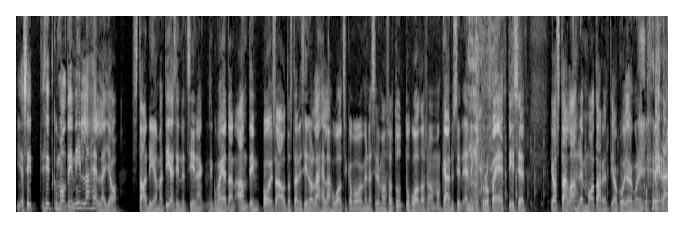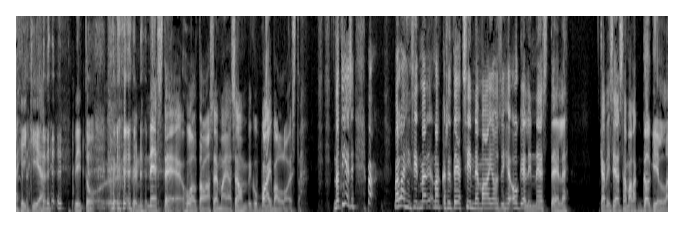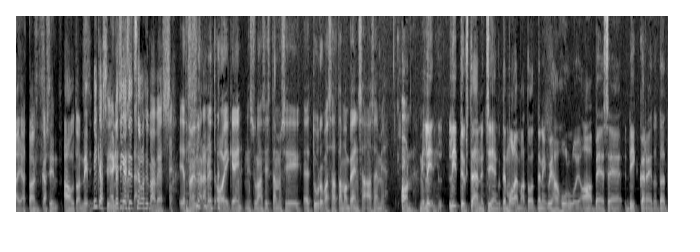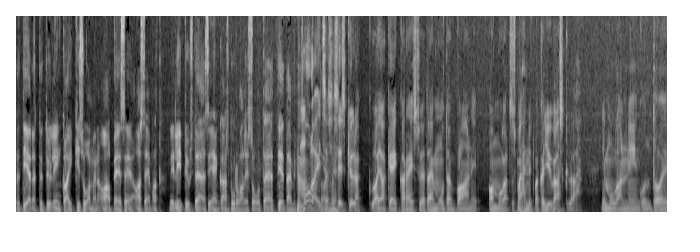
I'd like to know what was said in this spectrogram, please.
Ja sitten sit kun me oltiin niin lähellä jo stadia, mä tiesin, että siinä, kun mä jätän Antin pois autosta, niin siinä on lähellä huoltsika, voi mennä sinne. Mä se on tuttu huoltoasema, mä oon käynyt siinä ennenkin, kun rupeaa etsiä sieltä jostain Lahden motorilta joku, joku niinku perähikiän vittu nestehuoltoasema ja se on niinku vaivalloista. No tiesin, mä, mä lähdin siitä, mä nakkasin teidät sinne, mä ajoin siihen Ogelin nesteelle, kävin siellä samalla Gagilla ja tankkasin auton, niin mikä siinä? Eli Mä tiesin, että siellä on hyvä vessa. Jos mä ymmärrän nyt oikein, niin sulla on siis tämmöisiä turvasatama bensa-asemia. On. Li- liittyykö tämä nyt siihen, kun te molemmat olette niinku ihan hulluja ABC-dikkareita, tai te tiedätte tyyliin kaikki Suomen ABC-asemat, niin liittyykö tämä siihen kanssa turvallisuuteen, että tietää mitä No mulla itse asiassa siis kyllä, kun ajaa keikkareissuja tai muuten vaan, niin on mulla, että jos mä lähden nyt vaikka Jyväskylään, niin mulla on niin kuin toi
